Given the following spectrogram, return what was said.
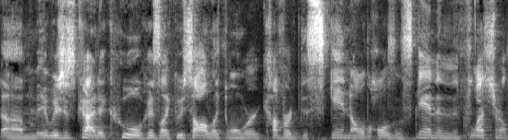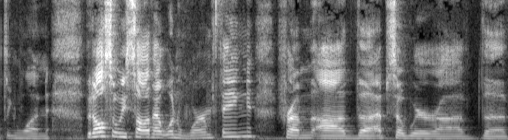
um, it was just kind of cool because like we saw like the one where it covered the skin, all the holes in the skin, and the flesh melting one. But also we saw that one worm thing from uh, the episode where uh, the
